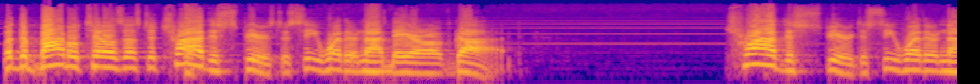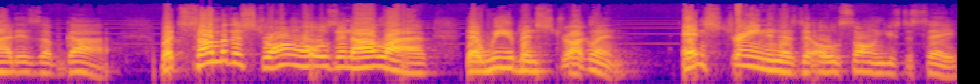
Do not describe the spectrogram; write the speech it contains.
But the Bible tells us to try the spirits to see whether or not they are of God. Try the spirit to see whether or not it is of God. But some of the strongholds in our lives that we've been struggling and straining, as the old song used to say,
